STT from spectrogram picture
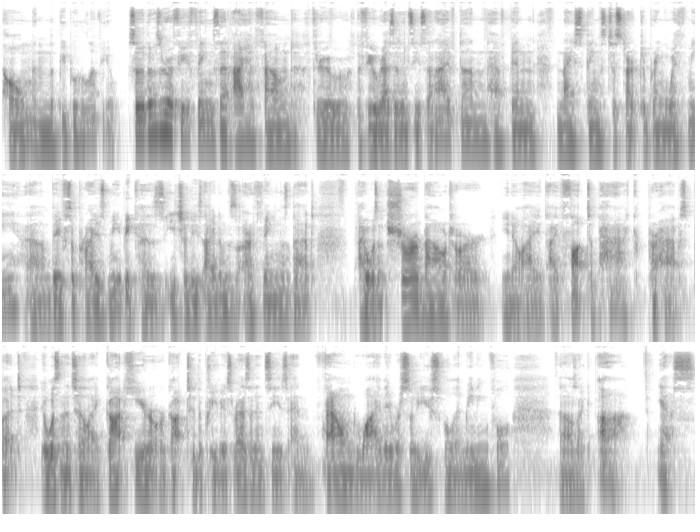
home and the people who love you. So those are a few things that I have found through the few residencies that I've done have been nice things to start to bring with me. Um, they've surprised me because each of these items are things that I wasn't sure about or you know, I, I thought to pack perhaps, but it wasn't until I got here or got to the previous residencies and found why they were so useful and meaningful that I was like, ah, yes,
